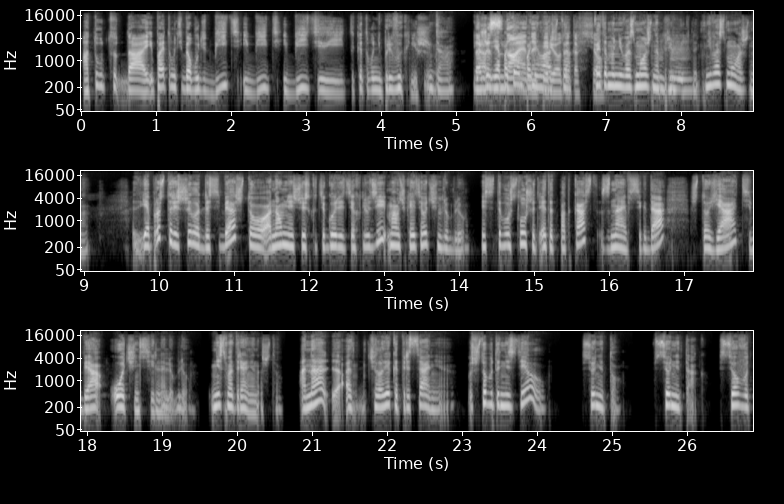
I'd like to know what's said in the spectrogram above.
А тут, да, и поэтому тебя будет бить и бить и бить, и ты к этому не привыкнешь. Да. Даже я, я потом зная поняла, наперед что это к все. этому невозможно Мгм. привыкнуть. Невозможно. Я просто решила для себя, что она у меня еще из категории тех людей. Мамочка, я тебя очень люблю. Если ты будешь слушать этот подкаст, знай всегда, что я тебя очень сильно люблю. Несмотря ни на что. Она э, человек отрицания. Что бы ты ни сделал, все не то. Все не так. Все вот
